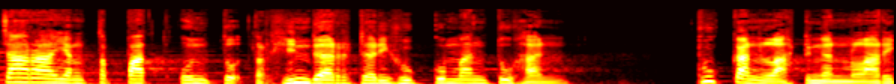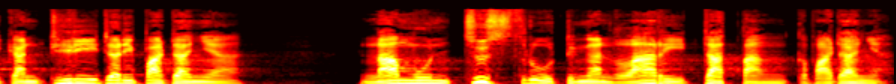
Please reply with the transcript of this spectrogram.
Cara yang tepat untuk terhindar dari hukuman Tuhan bukanlah dengan melarikan diri daripadanya, namun justru dengan lari datang kepadanya.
